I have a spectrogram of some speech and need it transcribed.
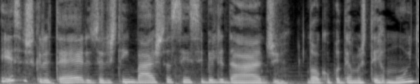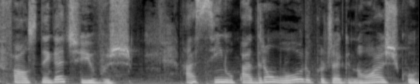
Esses critérios eles têm baixa sensibilidade, logo podemos ter muito falsos negativos. Assim, o padrão ouro para o diagnóstico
